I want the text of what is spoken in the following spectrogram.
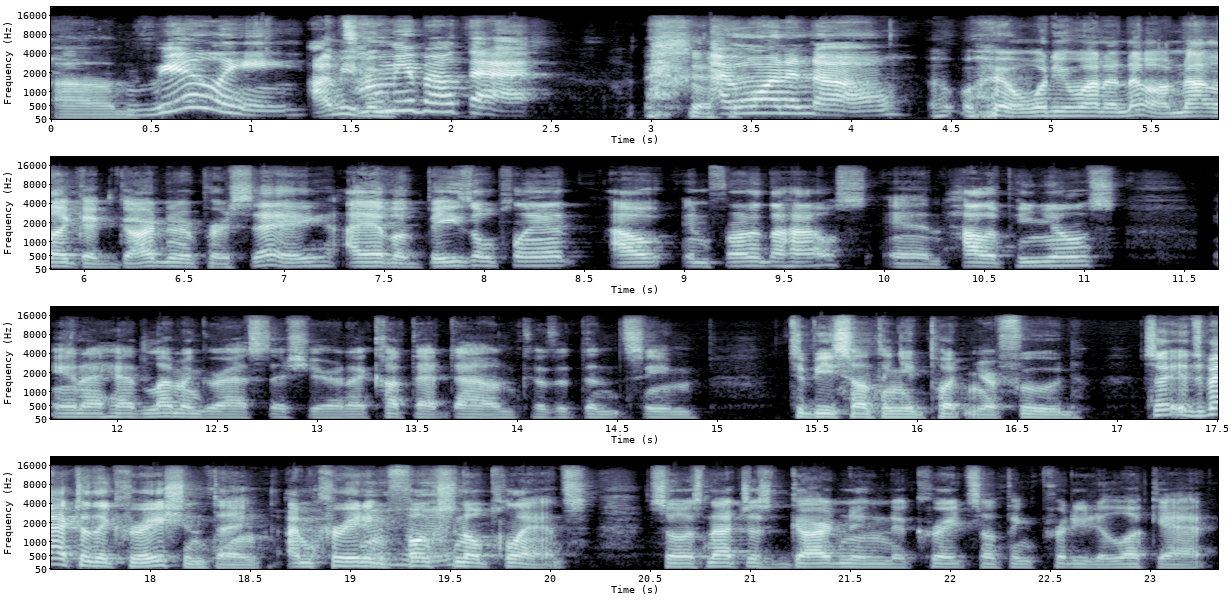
Um, Really? I'm Tell even- me about that. I want to know. what do you want to know? I'm not like a gardener per se. I have a basil plant out in front of the house and jalapenos, and I had lemongrass this year, and I cut that down because it didn't seem to be something you'd put in your food. So it's back to the creation thing. I'm creating Mhm. functional plants, so it's not just gardening to create something pretty to look at.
